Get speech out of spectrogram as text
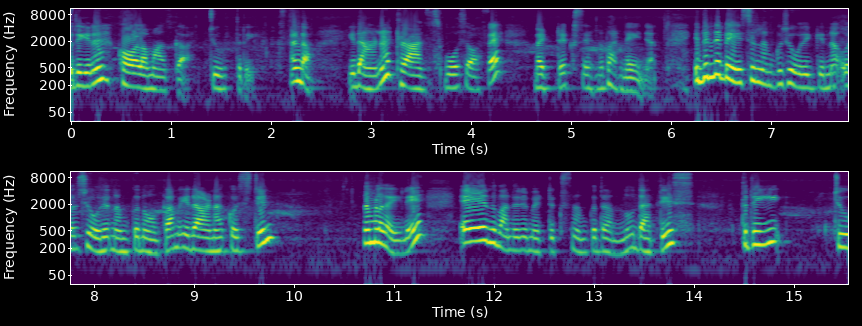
ത്രീനെ കോളമാക്കുക. ടു ത്രീ കണ്ടോ? ഇതാണ് ട്രാൻസ്പോസ് ഓഫ് എ മെട്രിക്സ് എന്ന് പറഞ്ഞു കഴിഞ്ഞാൽ. ഇതിന്റെ ബേസിൽ നമുക്ക് ചോദിക്കുന്ന ഒരു ചോദ്യം നമുക്ക് നോക്കാം. ഇതാണ് ക്വസ്റ്റ്യൻ നമ്മൾ കയ്യിൽ എ എന്ന് പറഞ്ഞൊരു മെട്രിക്സ് നമുക്ക് തന്നു. That is three two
